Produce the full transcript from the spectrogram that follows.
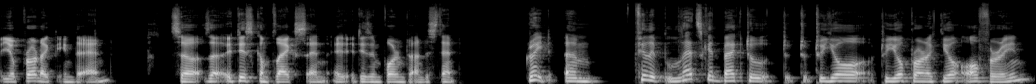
your product in the end. So, so it is complex and it, is important to understand. Great. Um, Philip, let's get back to, to, to your to your product, your offering.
